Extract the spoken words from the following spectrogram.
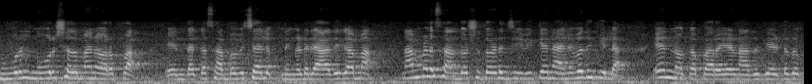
നൂറിൽ നൂറ് ശതമാനം ഉറപ്പാണ് എന്തൊക്കെ സംഭവിച്ചാലും നിങ്ങളുടെ രാധികമ്മ നമ്മൾ സന്തോഷത്തോടെ ജീവിക്കാൻ അനുവദിക്കില്ല എന്നൊക്കെ പറയണം അത് കേട്ടതും.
